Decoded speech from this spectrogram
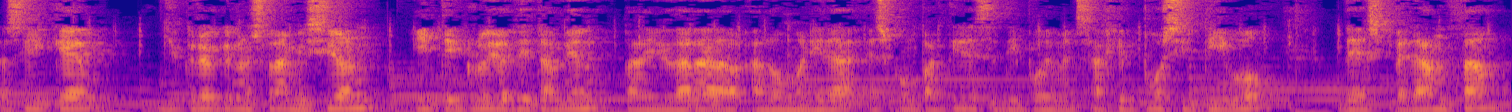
Así que yo creo que nuestra misión, y te incluyo a ti también, para ayudar a la, humanidad, es compartir este tipo de mensaje positivo, de esperanza,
